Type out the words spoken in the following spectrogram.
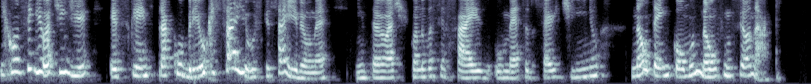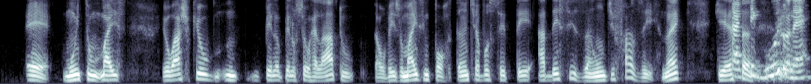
e conseguiu atingir esses clientes para cobrir o que saiu, os que saíram, né? Então, eu acho que quando você faz o método certinho, não tem como não funcionar. É, muito, mas eu acho que, o, pelo, pelo seu relato, talvez o mais importante é você ter a decisão de fazer, não é? Que essa, Estar seguro, né?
